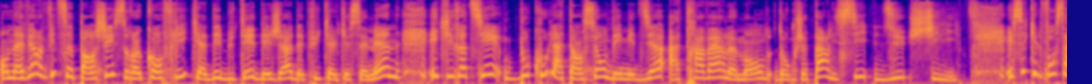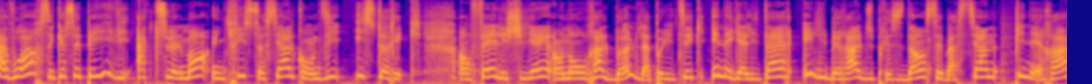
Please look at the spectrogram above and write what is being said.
on avait envie de se pencher sur un conflit qui a débuté déjà depuis quelques semaines et qui retient beaucoup l'attention des médias à travers le monde. Donc, je parle ici du Chili. Et ce qu'il faut savoir, c'est que ce pays vit actuellement une crise sociale qu'on dit historique. En fait, les Chiliens en ont ras-le-bol de la politique inégalitaire et libérale du président Sébastien Pinera.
